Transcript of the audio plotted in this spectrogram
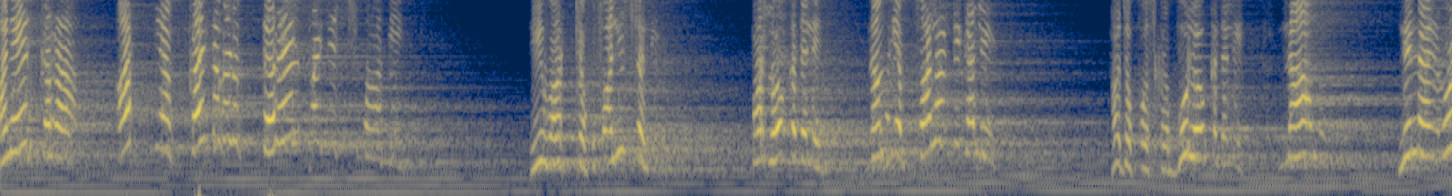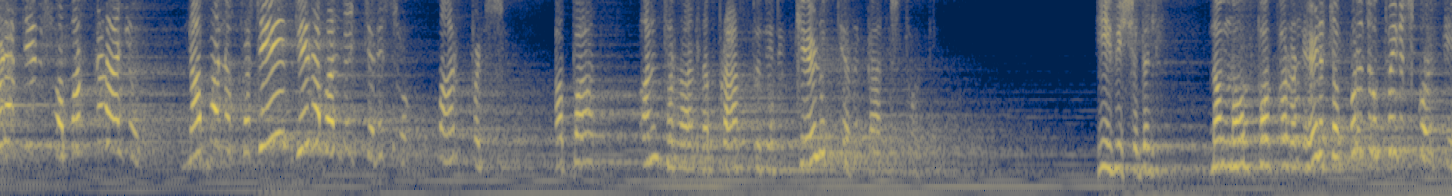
ಅನೇಕರ ಆತ್ಮೀಯ ಕಣ್ಣುಗಳು ತೆರೆಯಲ್ಪಡಿ ಸ್ವಾಮಿ ಈ ವಾಕ್ಯ ಫಲಿಸಲಿ. ಪರಲೋಕದಲ್ಲಿ ನಮಗೆ ಫಲ ಸಿಗಲಿ. ಅದಕ್ಕೋಸ್ಕರ ಭೂಲೋಕದಲ್ಲಿ ನಾವು ನಿನ್ನ ಋಣ ತೀರಿಸುವ ಮಕ್ಕಳಾಗಿ ನಮ್ಮನ್ನು ಪ್ರತಿದಿನ ಬಂದು ಎಚ್ಚರಿಸು. ಮಾರ್ಪಡಿಸು. ಅಪ್ಪ, ಅಂತರಾಳದ ಪ್ರಾರ್ಥನೆ ಕೇಳುತ್ತೆ ಅದಕ್ಕೆ ಅನಿಸ್ತು ಈ ವಿಷಯದಲ್ಲಿ ನಮ್ಮ ಒಬ್ಬೊಬ್ಬರಲ್ಲಿ ಹೇಳಿದ ಮುರಿದು ಉಪಯೋಗಿಸ್ಕೊಳ್ತಿ.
